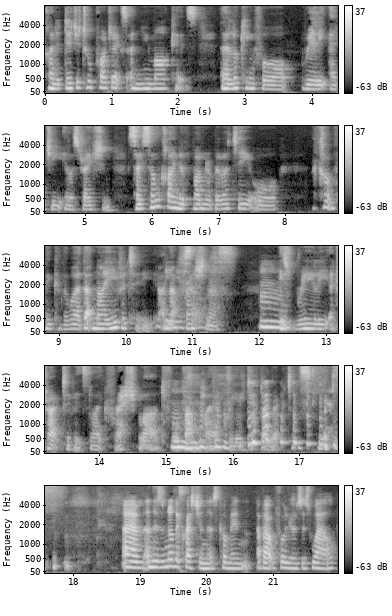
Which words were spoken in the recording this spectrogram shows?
kind of digital projects and new markets. They're looking for really edgy illustration. So some kind of vulnerability or I can't think of the word, that naivety and Being that yourself. freshness Mm. is really attractive. It's like fresh blood for Mm. vampire creative directors. yes. Um, and there's another question that's come in about folios as well.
